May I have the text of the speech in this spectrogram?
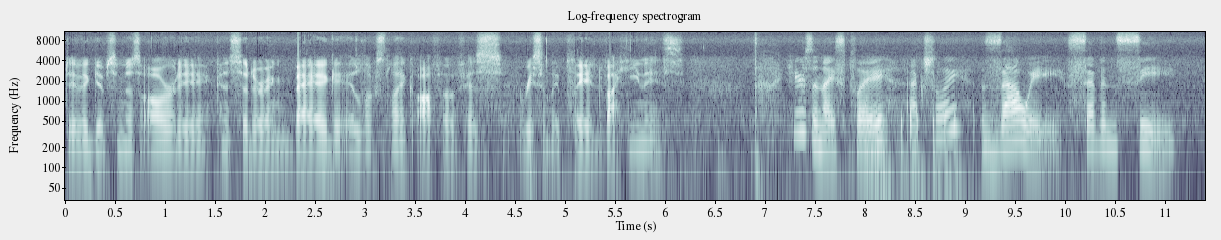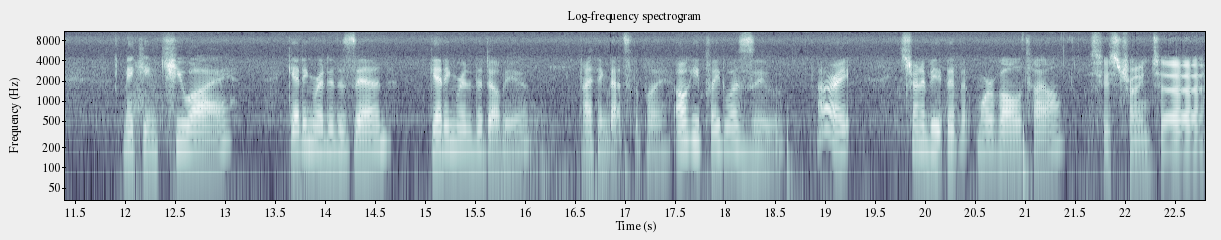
David Gibson is already considering bag, it looks like, off of his recently played Vahines. Here's a nice play, actually. Zowie, 7C, making QI, getting rid of the Z, getting rid of the W. I think that's the play. Oh, he played Wazoo. All right. He's trying to be a bit more volatile. So he's trying to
